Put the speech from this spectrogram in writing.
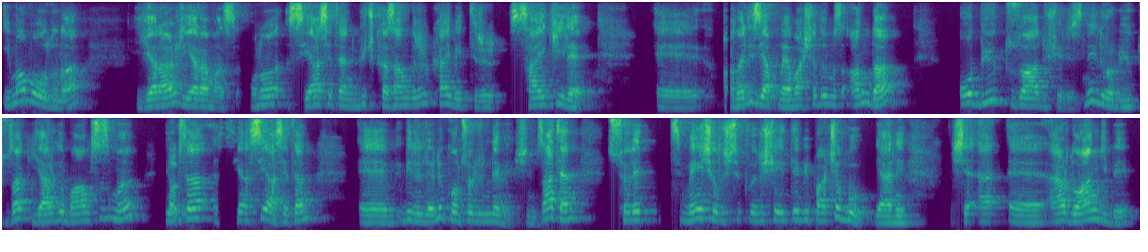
İmamoğlu'na yarar yaramaz, onu siyaseten güç kazandırır, kaybettirir saykiyle e, analiz yapmaya başladığımız anda o büyük tuzağa düşeriz. Nedir o büyük tuzak? Yargı bağımsız mı yoksa siyasi siyaseten e, birilerinin kontrolünde mi? Şimdi zaten söyletmeye çalıştıkları şey de bir parça bu. Yani işte e, e, Erdoğan gibi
